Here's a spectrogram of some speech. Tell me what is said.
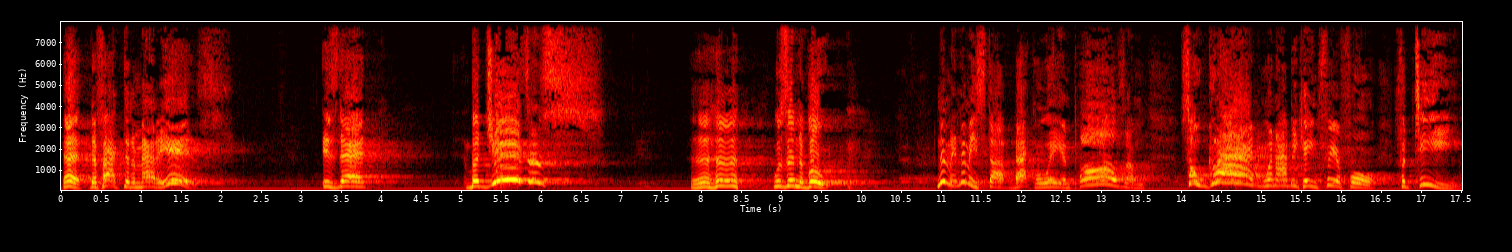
The fact of the matter is, is that, but Jesus uh-huh, was in the boat. Let me, let me stop back away and pause. I'm so glad when I became fearful, fatigued,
